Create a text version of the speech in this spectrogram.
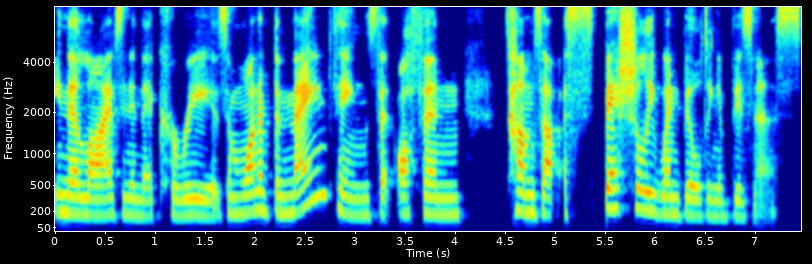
in their lives and in their careers. And one of the main things that often comes up, especially when building a business,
